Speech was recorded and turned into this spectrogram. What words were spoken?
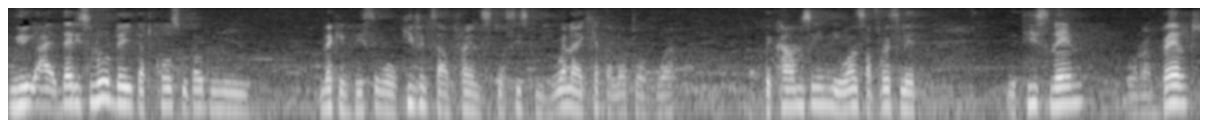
We I, there is no day that goes without me making this or giving some friends to assist me when I get a lot of work. He comes in, he wants a bracelet with his name or a belt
